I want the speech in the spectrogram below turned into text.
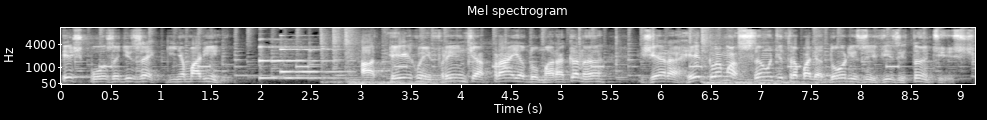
esposa de Zequinha Marinho. Aterro em frente à praia do Maracanã gera reclamação de trabalhadores e visitantes.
